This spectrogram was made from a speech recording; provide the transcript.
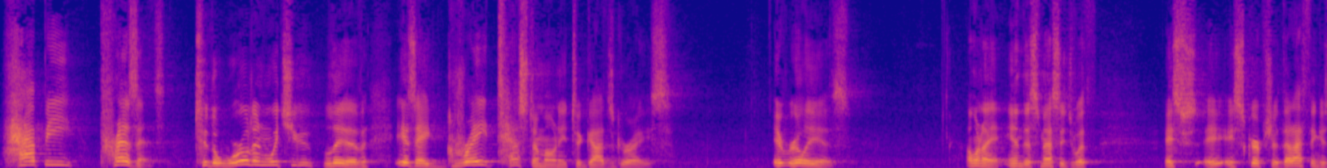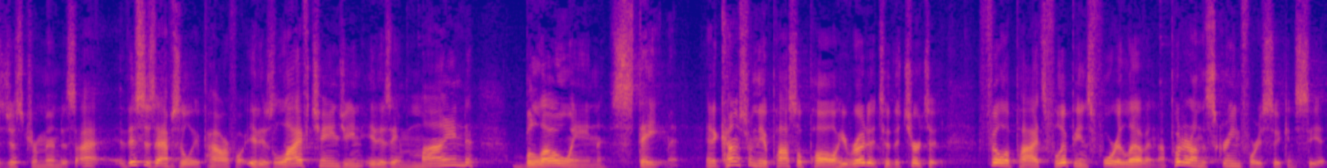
happy presence to the world in which you live is a great testimony to God's grace. It really is. I want to end this message with a, a, a scripture that I think is just tremendous. I, this is absolutely powerful. It is life changing, it is a mind blowing statement. And it comes from the Apostle Paul. He wrote it to the church at Philippi. It's Philippians 4:11. I put it on the screen for you so you can see it.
